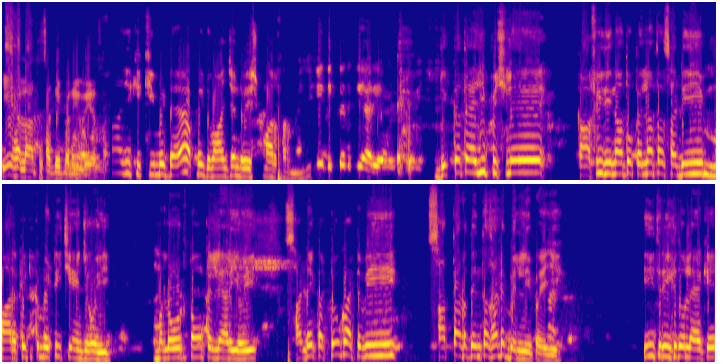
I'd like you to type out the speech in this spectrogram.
ਇਹ ਹਾਲਾਤ ਸਾਡੇ ਬਣੇ ਹੋਏ ਆ ਹਾਂ ਜੀ ਕਿੱਕੀ ਮਿੰਟ ਹੈ? ਆਪਣੀ ਦੀਵਾਨ ਚੰਦ ਰੇਸ਼ ਕੁਮਾਰ ਫਰਮ ਜੀ। ਕੀ ਦਿੱਕਤ ਕੀ ਆ ਰਹੀ ਹੈ ਮਿੰਟ ਵਿੱਚ? ਦਿੱਕਤ ਹੈ ਜੀ ਪਿਛਲੇ ਕਾਫੀ ਦਿਨਾਂ ਤੋਂ ਪਹਿਲਾਂ ਤਾਂ ਸਾਡੀ ਮਾਰਕੀਟ ਕਮੇਟੀ ਚੇਂਜ ਹੋਈ। ਮਲੋਟ ਤੋਂ ਕਿੱਲੇ ਵਾਲੀ ਹੋਈ। ਸਾਡੇ ਘੱਟੋ ਘੱਟ ਵੀ 7-8 ਦਿਨ ਤਾਂ ਸਾਡੇ ਬਿੱਲ ਨਹੀਂ ਪਏ ਜੀ। 30 ਤਰੀਕ ਤੋਂ ਲੈ ਕੇ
